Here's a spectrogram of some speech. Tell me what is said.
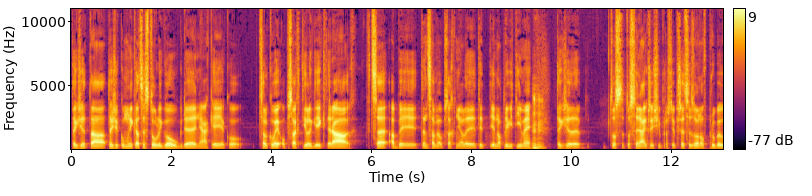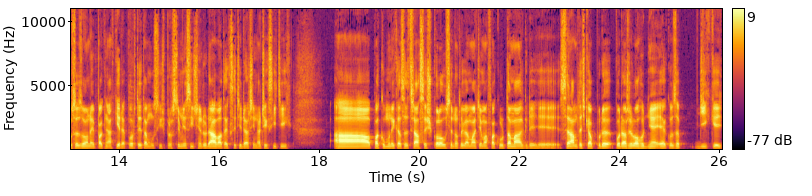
Takže, ta, takže komunikace s tou ligou, kde nějaký jako celkový obsah té ligy, která chce, aby ten samý obsah měli ty jednotlivý týmy, mm-hmm. takže to se, to se nějak řeší prostě před sezónou, v průběhu sezóny, pak nějaký reporty tam musíš prostě měsíčně dodávat, jak se ti daří na těch sítích. A pak komunikace třeba se školou, s jednotlivými těma fakultama, kdy se nám teďka podařilo hodně jako za, díky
